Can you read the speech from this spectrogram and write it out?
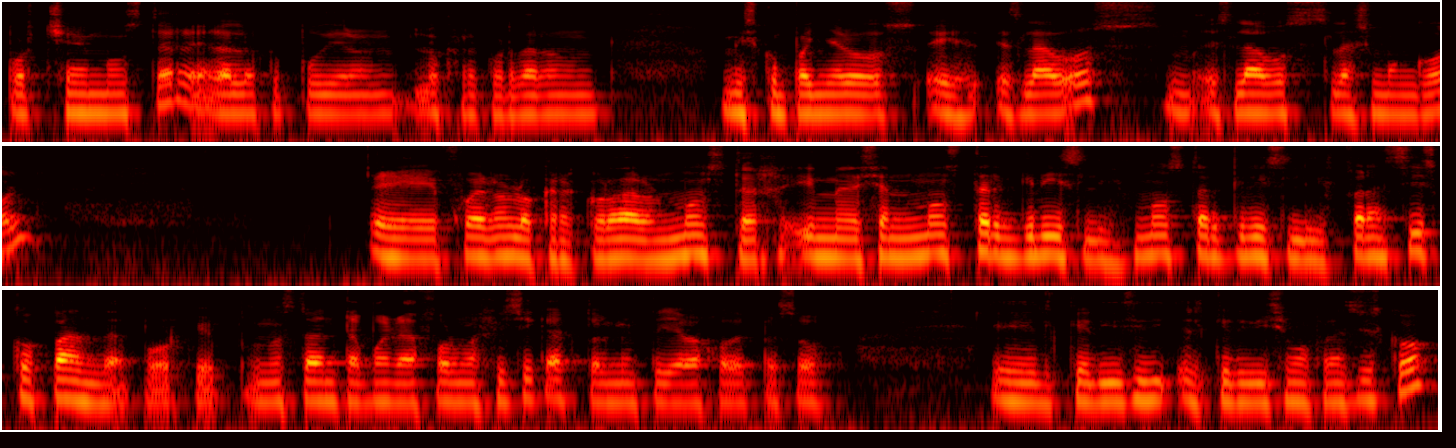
por Che Monster, era lo que pudieron, lo que recordaron mis compañeros eh, eslavos, eslavos slash mongol. Eh, fueron lo que recordaron Monster y me decían Monster Grizzly, Monster Grizzly, Francisco Panda, porque pues, no estaba en tan buena forma física, actualmente ya bajó de peso el, queridísimo Francisco.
